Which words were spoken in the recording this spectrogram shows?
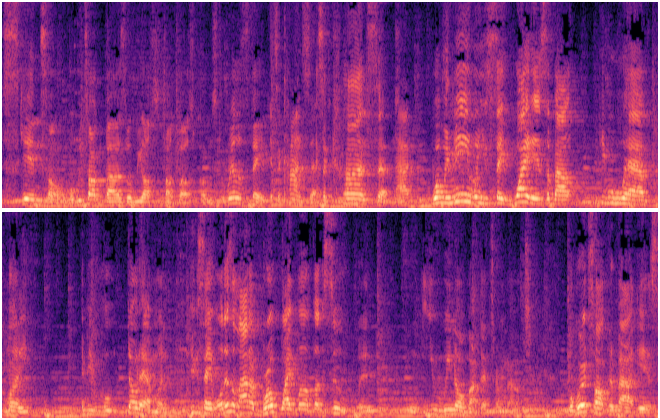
skin tone. What we talk about is what we also talk about when it comes to real estate. It's a concept. It's a concept. Not what we mean when you say white is about people who have money and people who don't have money. You can say, well, there's a lot of broke white motherfuckers too. But you, we know about that terminology. What we're talking about is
